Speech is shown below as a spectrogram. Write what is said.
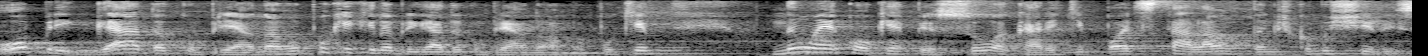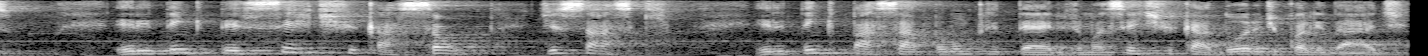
obrigado a cumprir a norma, por que, que ele é obrigado a cumprir a norma? Porque não é qualquer pessoa, cara, que pode instalar um tanque de combustíveis. Ele tem que ter certificação de SASC. Ele tem que passar por um critério de uma certificadora de qualidade,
